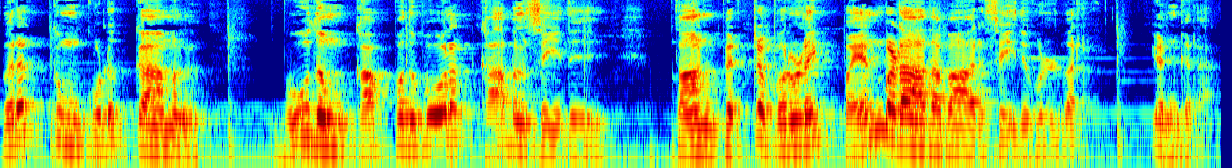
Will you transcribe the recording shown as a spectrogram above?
பிறக்கும் கொடுக்காமல் பூதம் காப்பது போல காவல் செய்து தான் பெற்ற பொருளை பயன்படாதவாறு செய்து கொள்வர் என்கிறார்.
